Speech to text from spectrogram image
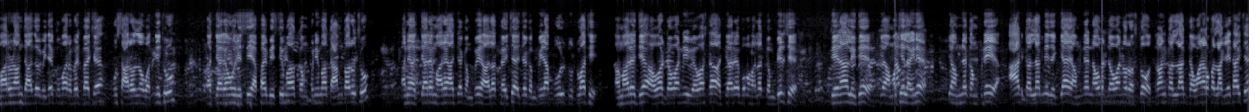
મારું નામ જાદવ વિજય કુમાર રમેશભાઈ છે. હું સારોલનો વતની છું. અત્યારે હું ઋષિ એફઆઈબીસી માં કંપનીમાં કામ કરું છું. અને અત્યારે મારે આ જે ગંભીર હાલત થઈ છે જે ગંભીરા પુલ તૂટવાથી. અમારે જે અવર જવરની વ્યવસ્થા અત્યારે બહુ હાલત ગંભીર છે. તેના લીધે કે અમાથી લઈને કે અમને કંપની આઠ કલાકની જગ્યાએ અમને નવ જવાનો રસ્તો, ત્રણ કલાક જવાના કલાક એ થાય છે.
